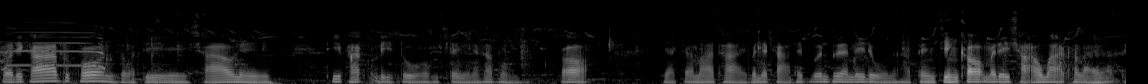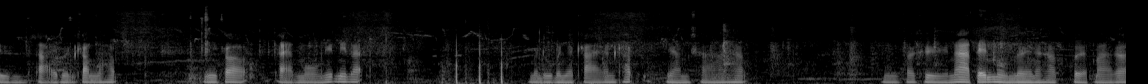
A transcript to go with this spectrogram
สวัสดีครับทุกคนสวัสดีเช้าในที่พักรีซูโฮมสเตย์นะครับผมก็อยากจะมาถ่ายบรรยากาศให้เพื่อนๆได้ดูนะครับแต่จริงๆก็ไม่ได้เช้ามากเท่าไหร่ละตื่นสายเหมือนกันนะครับ นี่ก็8โมงนิดๆละมาดูบรรยากาศกันครับ ยามเช้าครับนี่ก็คือหน้าเต็นท์ผมเลยนะครับ เปิดมาก็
